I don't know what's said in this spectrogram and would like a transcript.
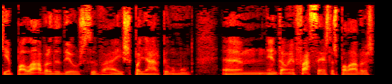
que a palavra de Deus se vai espalhar pelo mundo. Então, em face a estas palavras,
